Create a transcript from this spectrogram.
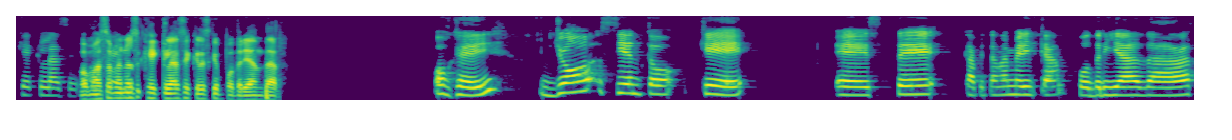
¿Qué clase? O más o menos, ¿qué clase crees que podrían dar? Ok. Yo siento que este Capitán América podría dar.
